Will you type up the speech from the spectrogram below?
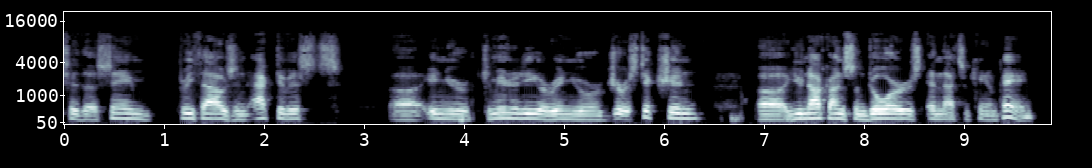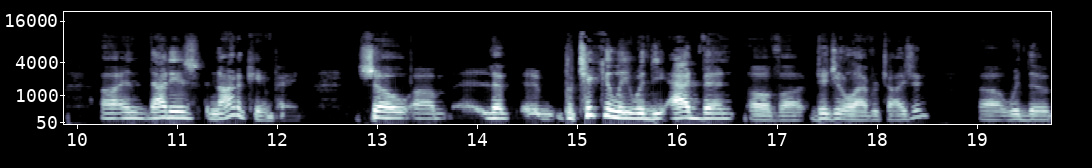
to the same 3,000 activists uh, in your community or in your jurisdiction. Uh, you knock on some doors, and that's a campaign. Uh, and that is not a campaign. So, um, the, particularly with the advent of uh, digital advertising, uh, with the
